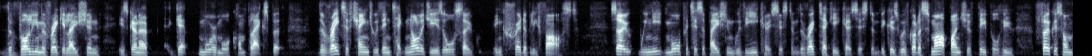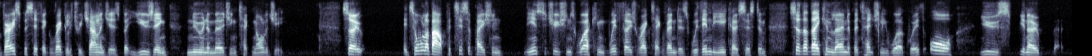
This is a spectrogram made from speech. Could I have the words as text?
the volume of regulation is going to get more and more complex, but the rate of change within technology is also incredibly fast. So we need more participation with the ecosystem, the RegTech ecosystem, because we've got a smart bunch of people who focus on very specific regulatory challenges, but using new and emerging technology. So it's all about participation, the institutions working with those RegTech vendors within the ecosystem so that they can learn to potentially work with or use, you know,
